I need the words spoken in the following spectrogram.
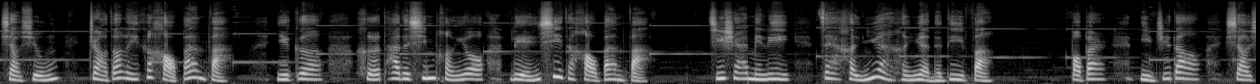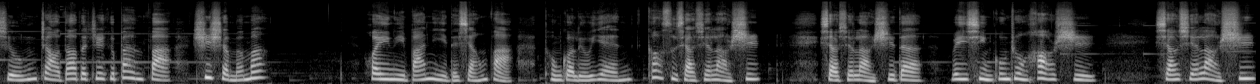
小熊找到了一个好办法，一个和他的新朋友联系的好办法。即使艾米丽在很远很远的地方，宝贝儿，你知道小熊找到的这个办法是什么吗？欢迎你把你的想法通过留言告诉小雪老师。小雪老师的微信公众号是“小雪老师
